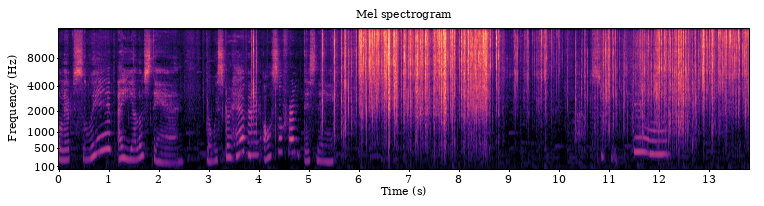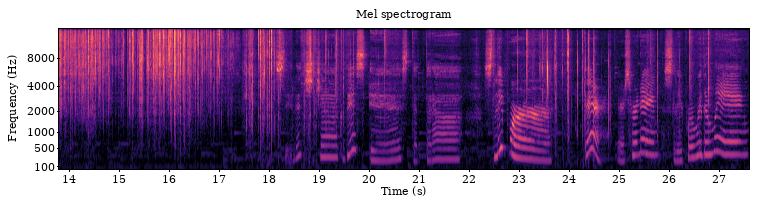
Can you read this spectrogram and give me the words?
lips with a yellow stand. The Whisker Haven, also from Disney. Super cute. Let's see, let's check. This is ta -ta -da, Sleeper. There, there's her name. Sleeper with a ring.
